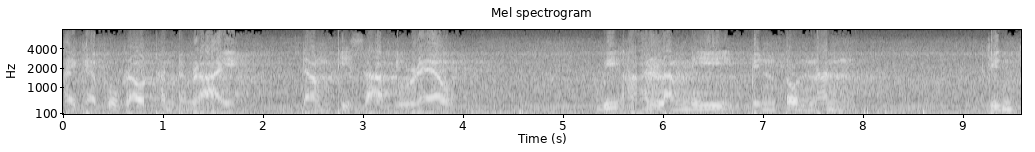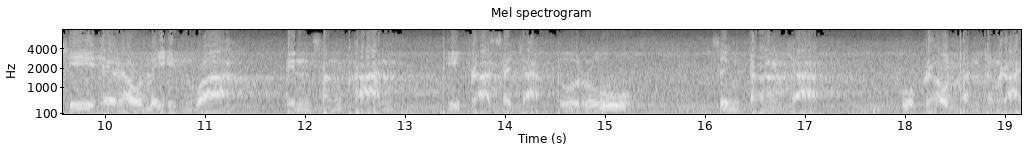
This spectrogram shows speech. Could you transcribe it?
ให้แก่พวกเราท่านทั้งหลาย ดังที่ทราบอยู่แล้ว วิหารหลังนี้เป็นต้นนั้น จึงชี้ให้เราได้เห็นว่าเป็นสังขารที่ปราศจากตัวรู้ ซึ่งต่างจากพวกเราท่านทั้งหลาย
